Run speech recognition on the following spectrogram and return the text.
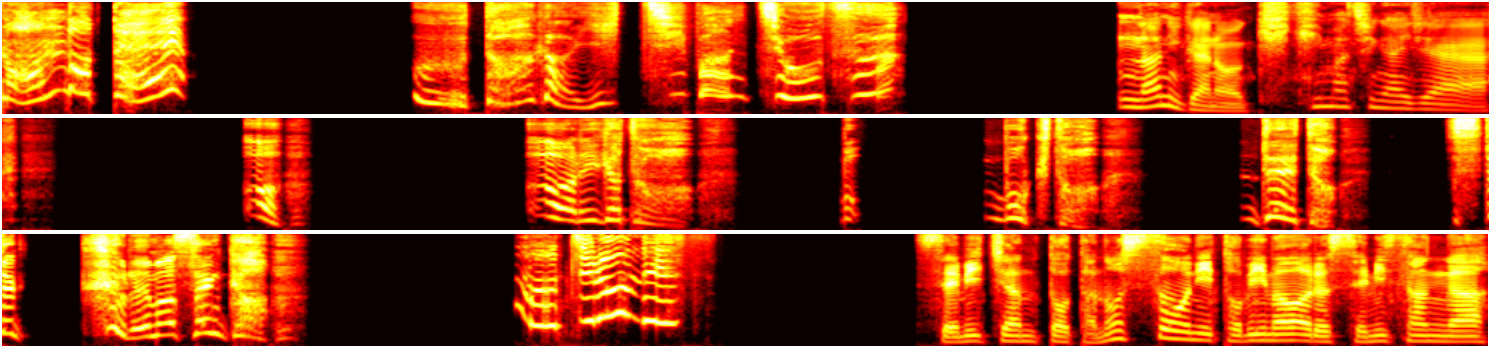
なんだって？歌が一番上何かの聞き間違いじゃ。あ、ありがとう。ぼ、僕とデートしてくれませんか？もちろんセミちゃんと楽しそうに飛び回るセミさんが、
